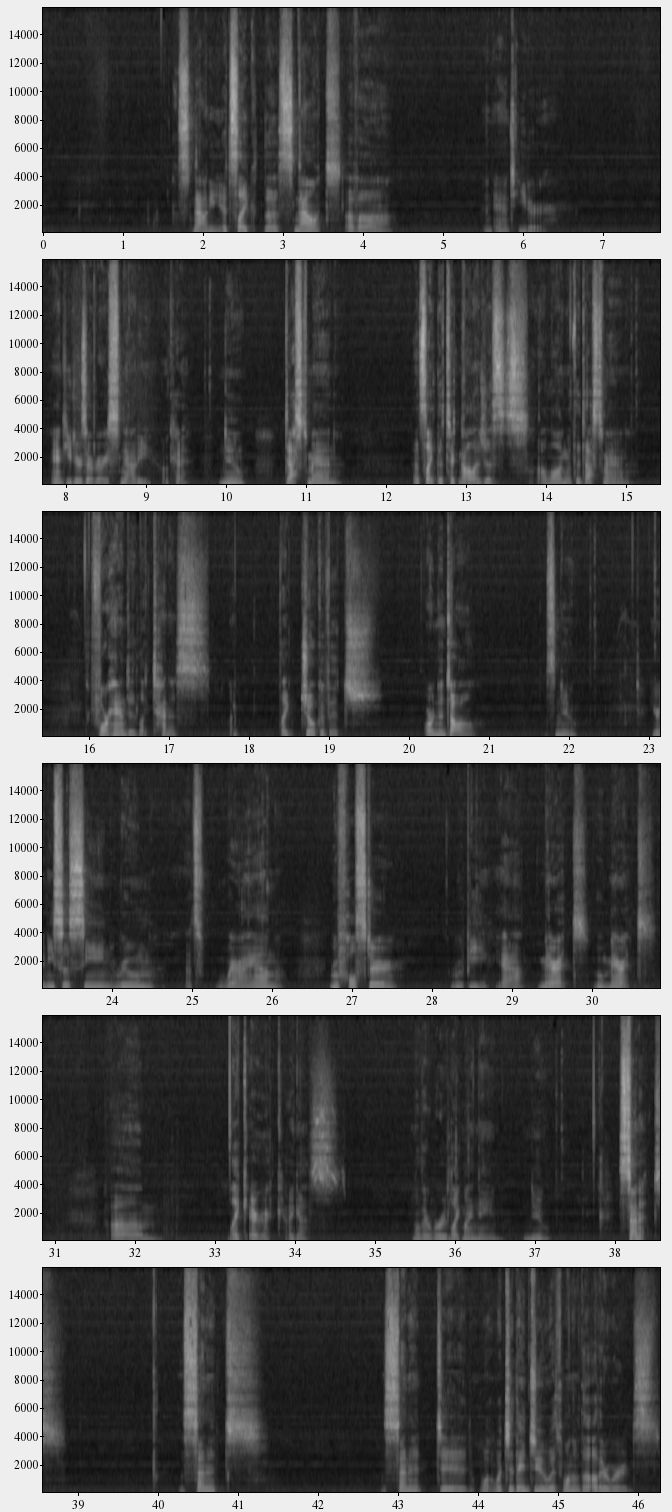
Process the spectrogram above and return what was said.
Snouty. It's like the snout of a an anteater. Anteaters are very snouty. Okay. New. Deskman. That's like the technologists along with the deskman. Four-handed like tennis. Like like Djokovic or Nadal. It's new. Uranisa scene, room, that's where I am. Roof holster, rupee, yeah. Merit, ooh, merit. Um, like Eric, I guess. Another word like my name. New. Senate. The Senate. The Senate did. What, what did they do with one of the other words?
